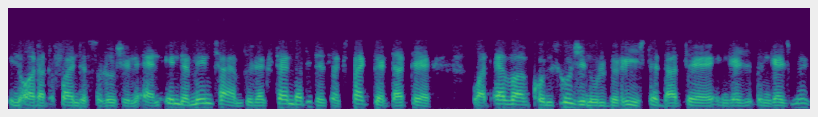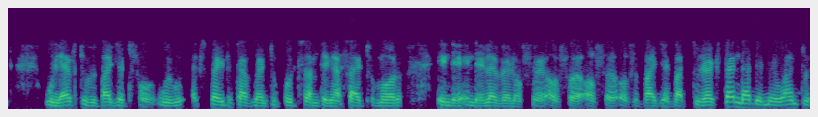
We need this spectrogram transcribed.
in order to find a solution. And in the meantime, to the extent that it is expected that uh, whatever conclusion will be reached that uh, engage, engagement will have to be budgeted for. We expect the government to put something aside tomorrow in the in the level of uh, of uh, of, uh, of budget. But to the extent that they may want to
